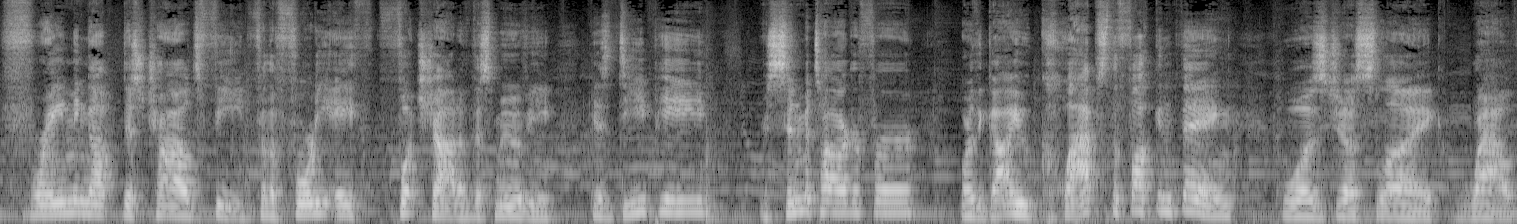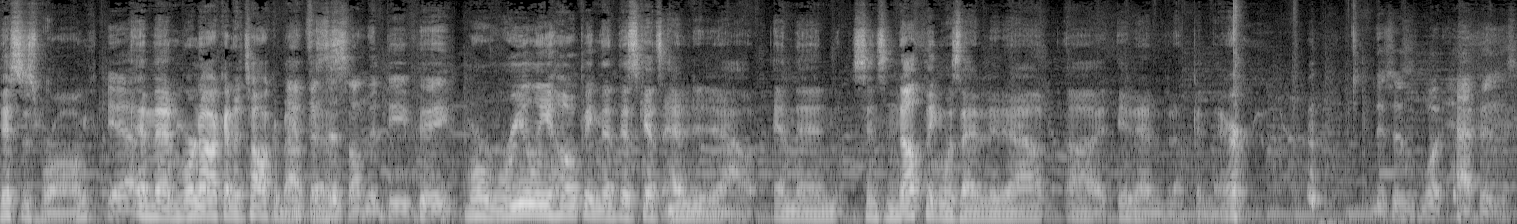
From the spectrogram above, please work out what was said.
framing up this child's feet for the 48th foot shot of this movie, his DP, or cinematographer, or the guy who claps the fucking thing was just like, wow, this is wrong. Yeah. And then we're not going to talk about Emphasis this. on the DP. We're really hoping that this gets edited out. And then, since nothing was edited out, uh, it ended up in there. This is what happens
